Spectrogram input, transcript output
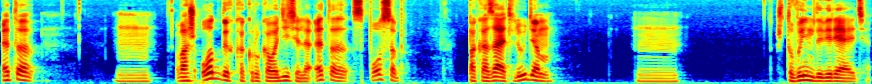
это Ваш отдых как руководителя – это способ показать людям, что вы им доверяете.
